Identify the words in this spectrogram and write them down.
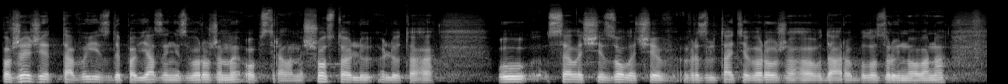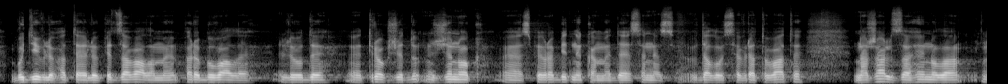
Пожежі та виїзди пов'язані з ворожими обстрілами. 6 лютого у селищі Золочів в результаті ворожого удару було зруйновано будівлю готелю. Під завалами перебували люди. Е, Трьох жінок е, співробітниками ДСНС вдалося врятувати. На жаль, загинула е,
